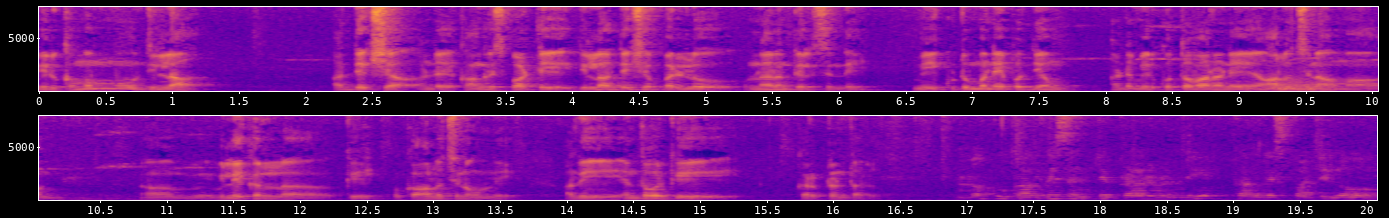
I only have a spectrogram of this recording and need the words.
మీరు ఖమ్మం జిల్లా అధ్యక్ష అంటే కాంగ్రెస్ పార్టీ జిల్లా అధ్యక్ష బరిలో ఉన్నారని తెలిసింది. మీ కుటుంబ నేపథ్యం అంటే మీరు కొత్త వారనే ఆలోచన మా విలేకరులకి ఒక ఆలోచన ఉంది. అది ఎంతవరకు కరెక్ట్ అంటారు? మాకు కాంగ్రెస్ అంటే ప్రాణం అండి. కాంగ్రెస్ పార్టీలో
